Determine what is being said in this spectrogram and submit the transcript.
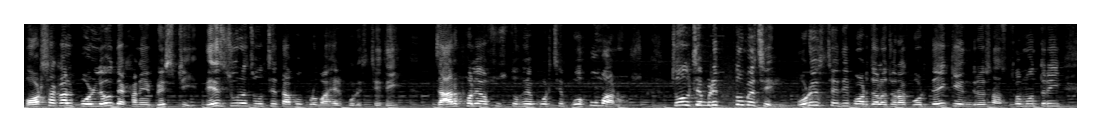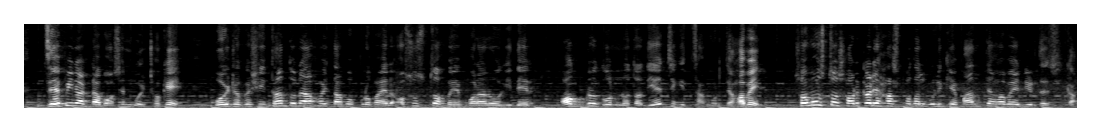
বর্ষাকাল পড়লেও দেখা নেই বৃষ্টি। দেশ জুড়ে চলছে তাপপ্রবাহের পরিস্থিতি। যার ফলে অসুস্থ হয়ে পড়ছে বহু মানুষ। চলছে মৃত্যু মিছিল। পরিস্থিতি পর্যালোচনা করতে কেন্দ্রীয় স্বাস্থ্যমন্ত্রী জেপি নাড্ডা বসেন বৈঠকে। বৈঠকে সিদ্ধান্ত নেওয়া হয়, তাপপ্রবাহের অসুস্থ হয়ে পড়া রোগীদের অগ্রগণ্যতা দিয়ে চিকিৎসা করতে হবে। সমস্ত সরকারি হাসপাতালগুলিকে মানতে হবে নির্দেশিকা।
